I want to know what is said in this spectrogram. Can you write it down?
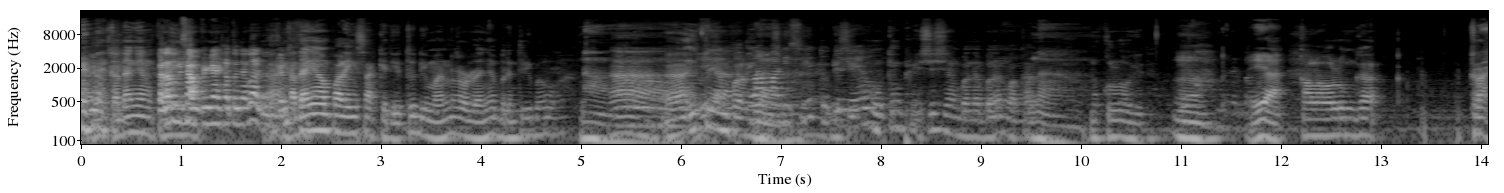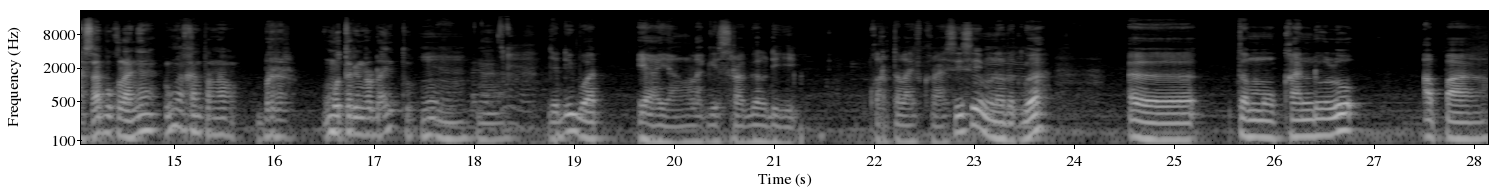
kadang yang kadang di paling- samping yang satunya lagi Nah, kan kadang yang paling sakit itu di mana rodanya berhenti di bawah. Nah, nah Nah, itu yang paling Lama di situ di situ ya. mungkin krisis yang benar-benar bakal Nah. mukul lo gitu. hmm, iya. Kalau lu nggak kerasa pukulannya, lu nggak akan pernah bermuterin roda itu. Hmm. Nah, Jadi buat ya yang lagi struggle di quarter life crisis sih menurut gua eh temukan dulu apa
